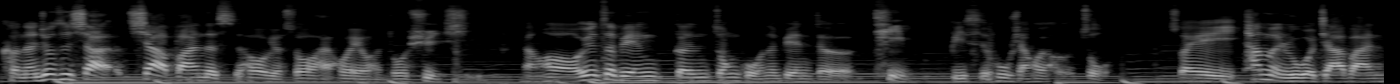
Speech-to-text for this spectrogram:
可能就是下下班的时候，有时候还会有很多讯息。然后因为这边跟中国那边的 team 彼此互相会合作，所以他们如果加班。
